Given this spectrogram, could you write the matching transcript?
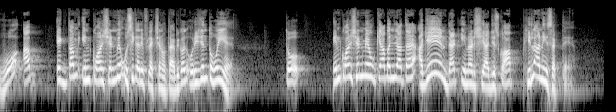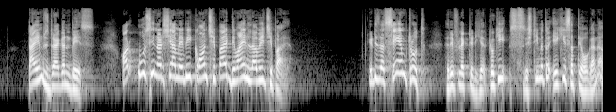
वो अब एकदम इनकॉन्शियंट में उसी का रिफ्लेक्शन होता है बिकॉज़ ओरिजिन तो वही है। तो इनकॉन्शियंट में वो क्या बन जाता है? अगेन दैट इनर्शिया जिसको आप हिला नहीं सकते टाइम्स ड्रैगन बेस और उस इनर्शिया में भी कौन छिपा है? डिवाइन लव ही छिपा है। It is the same truth reflected here क्योंकि सृष्टि में तो एक ही सत्य होगा ना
